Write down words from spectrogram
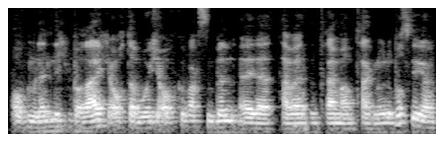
auf dem ländlichen Bereich, auch da, wo ich aufgewachsen bin, ey, da ist teilweise dreimal am Tag nur der Bus gegangen.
